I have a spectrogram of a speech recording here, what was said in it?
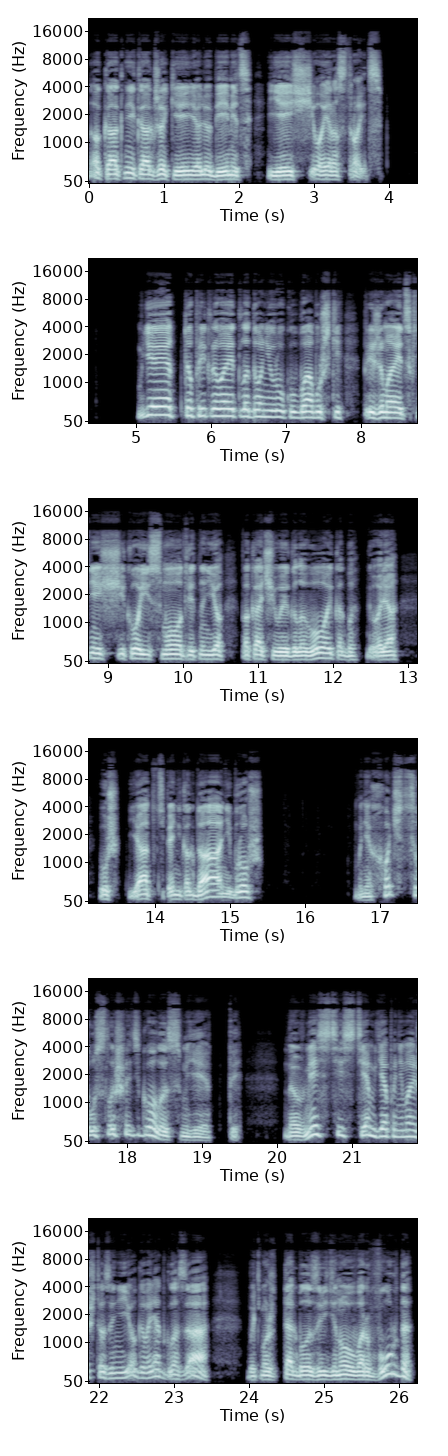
Но как-никак Жакей ее любимец, есть чего и расстроиться. Мьетто прикрывает ладонью руку бабушки, прижимается к ней щекой и смотрит на нее, покачивая головой, как бы говоря, «Уж я-то тебя никогда не брошу». Мне хочется услышать голос Мьетты, но вместе с тем я понимаю, что за нее говорят глаза — быть может, так было заведено у Варвурда,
